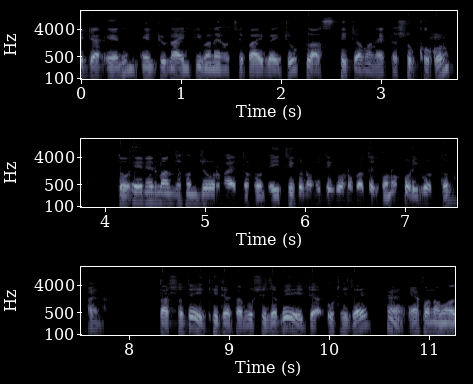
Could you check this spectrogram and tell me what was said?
এটা এন ইন্টু নাইনটি মানে হচ্ছে pi by two plus theta মানে একটা সূক্ষ্মকোণ। তো এন এর মান যখন জোর হয়, তখন এই ত্রিকোণমিতিক অনুপাতের কোনো পরিবর্তন হয় না। তার সাথে এই থিটাটা বসে যাবে, এটা উঠে যায় হ্যাঁ এখন আমরা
